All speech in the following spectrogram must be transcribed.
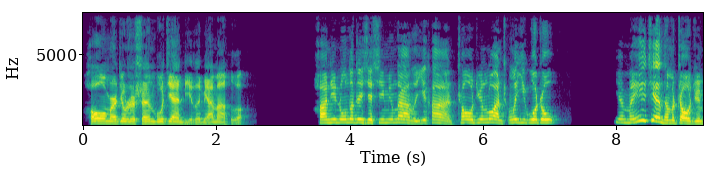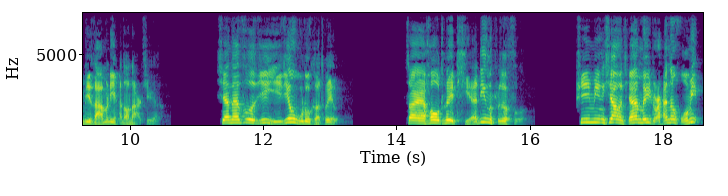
后面就是深不见底的绵曼河。汉军中的这些新兵蛋子一看赵军乱成了一锅粥，也没见他们赵军比咱们厉害到哪儿去啊。现在自己已经无路可退了。再后退，铁定是个死；拼命向前，没准还能活命。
